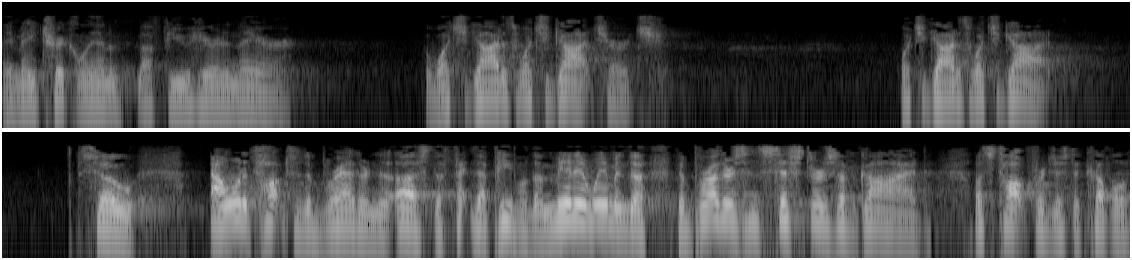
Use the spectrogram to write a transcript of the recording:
They may trickle in a few here and there. But what you got is what you got, church. What you got is what you got. So I want to talk to the brethren, the us, the, the people, the men and women, the, the brothers and sisters of God. Let's talk for just a couple of,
